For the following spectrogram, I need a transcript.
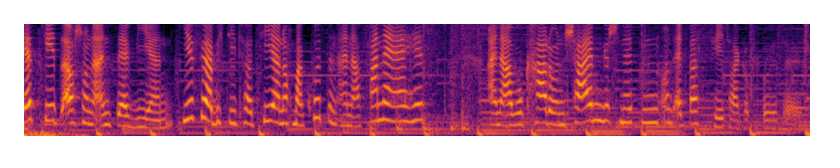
Jetzt geht es auch schon ans Servieren. Hierfür habe ich die Tortilla noch mal kurz in einer Pfanne erhitzt, eine Avocado in Scheiben geschnitten und etwas Feta gebröselt.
